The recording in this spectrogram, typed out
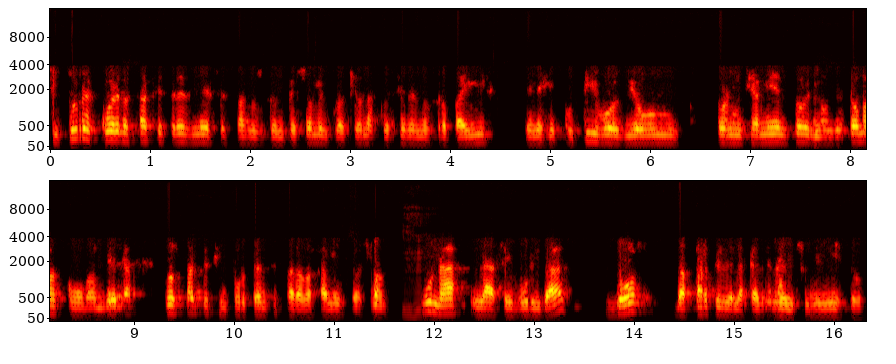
si tú recuerdas, hace tres meses, cuando empezó la inflación a crecer en nuestro país, el Ejecutivo dio un pronunciamiento en donde toma como bandera dos partes importantes para bajar la inflación. Una, la seguridad. Dos, la parte de la cadena de suministro.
